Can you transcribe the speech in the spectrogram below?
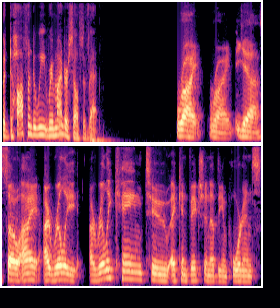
But how often do we remind ourselves of that? Right, right. Yeah. So I I really I really came to a conviction of the importance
